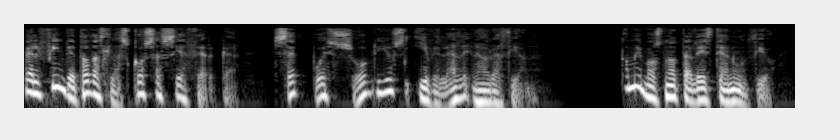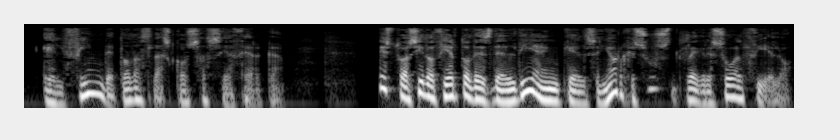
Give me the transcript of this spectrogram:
El fin de todas las cosas se acerca. Sed pues sobrios y velad en oración. Tomemos nota de este anuncio. El fin de todas las cosas se acerca. Esto ha sido cierto desde el día en que el Señor Jesús regresó al cielo.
